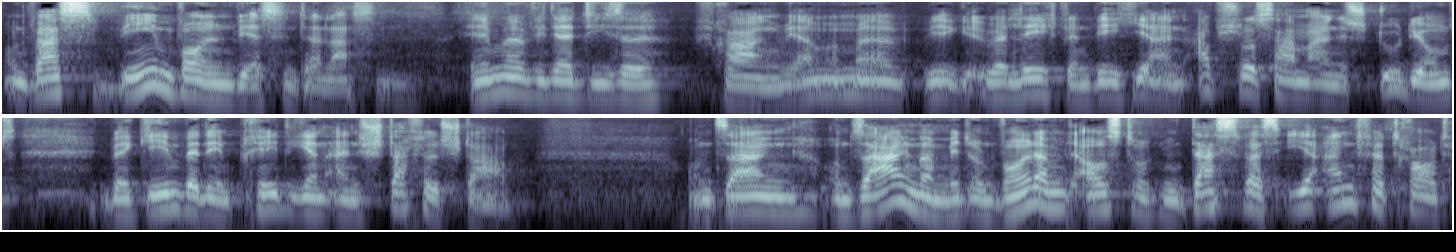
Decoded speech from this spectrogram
Und was, wem wollen wir es hinterlassen? Immer wieder diese Fragen. Wir haben immer überlegt, wenn wir hier einen Abschluss haben eines Studiums, übergeben wir den Predigern einen Staffelstab und sagen, und sagen damit und wollen damit ausdrücken, das, was ihr anvertraut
